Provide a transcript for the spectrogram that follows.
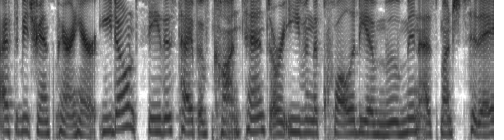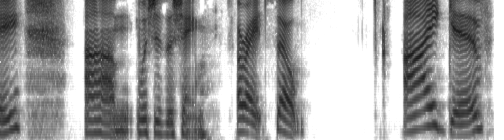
I have to be transparent here. You don't see this type of content or even the quality of movement as much today um, which is a shame. All right. So I give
